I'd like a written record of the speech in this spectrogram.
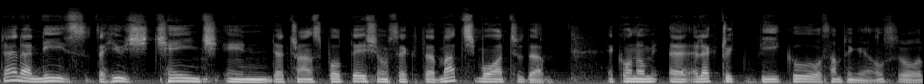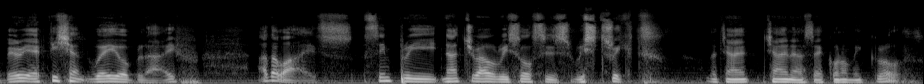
China needs the huge change in the transportation sector, much more to the economic, uh, electric vehicle or something else, or a very efficient way of life. Otherwise, simply natural resources restrict the China, China's economic growth.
